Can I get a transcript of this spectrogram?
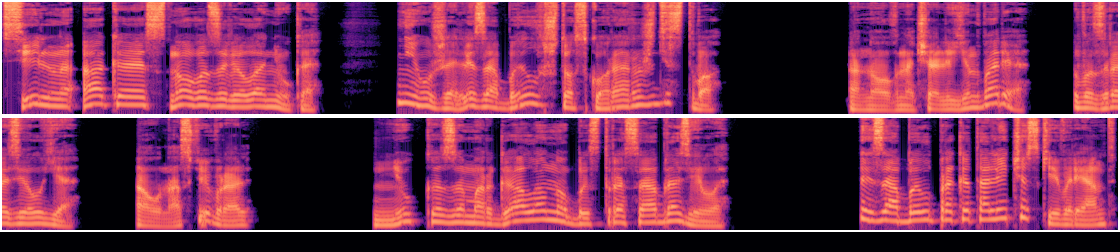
Сильно акая снова завела Нюка. «Неужели забыл, что скоро Рождество?» «Оно в начале января», — возразил я, «а у нас февраль». Нюка заморгала, но быстро сообразила. «Ты забыл про католический вариант?»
